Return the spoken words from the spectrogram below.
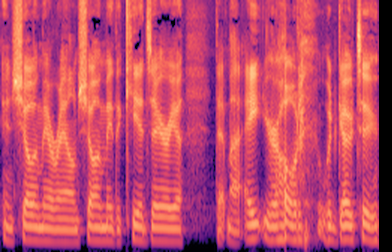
in showing me around, showing me the kids' area that my eight year old would go to.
